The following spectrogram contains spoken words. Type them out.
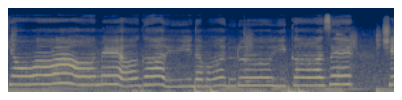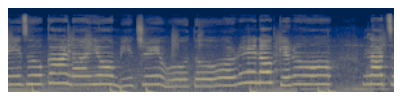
今日は雨上がり生ぬるい風。静かな夜道を通り抜ける夏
